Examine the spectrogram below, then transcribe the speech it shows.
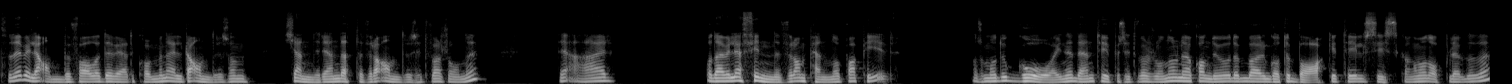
Så det vil jeg anbefale til vedkommende, eller til andre som kjenner igjen dette fra andre situasjoner. Det er Og der vil jeg finne fram penn og papir. Og så må du gå inn i den type situasjoner. Da kan du jo bare gå tilbake til sist gang man opplevde det.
